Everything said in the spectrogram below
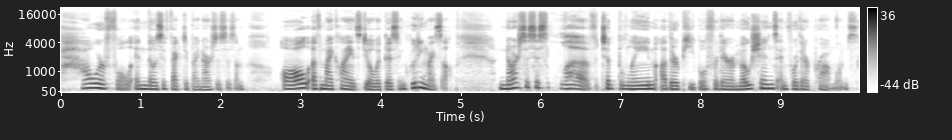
powerful in those affected by narcissism. All of my clients deal with this, including myself. Narcissists love to blame other people for their emotions and for their problems.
